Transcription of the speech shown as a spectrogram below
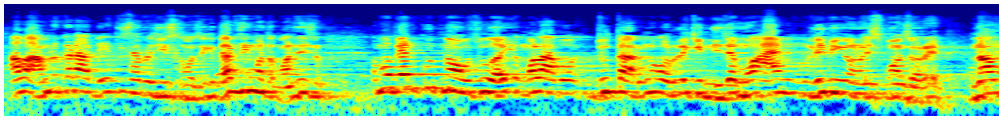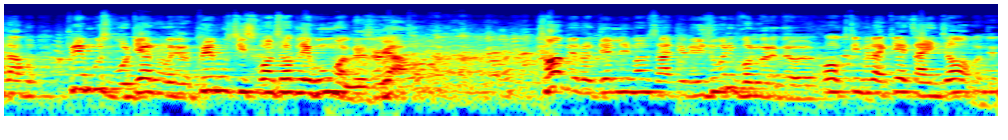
अब हाम्रो केटाहरूले यति साह्रो जिस्काउँछ कि दार्जिलिङमा त भन्दैछु। म बिहान कुद्न आउँछु है। मलाई अब जुत्ताहरू पनि अरूले किनिदिन्छ म आइएम लिभिङ अन स्पोन्सर है। नभए त अब प्रेमुस भोटिया नलगेर प्रेमुस स्पोन्सर लेखौँ भन्दैछु क्या? अब छ मेरो दिल्लीमा पनि साथीहरू हिजो पनि फोन गरेको थियो। ओ तिमीलाई के चाहिन्छ? भन्थ्यो।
